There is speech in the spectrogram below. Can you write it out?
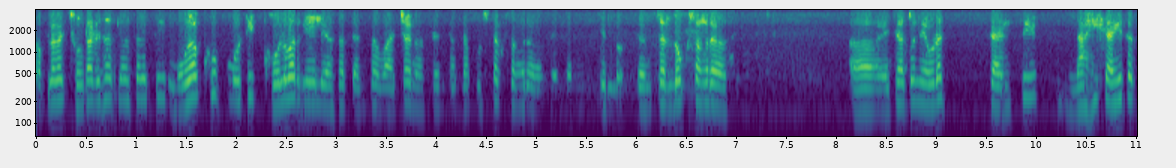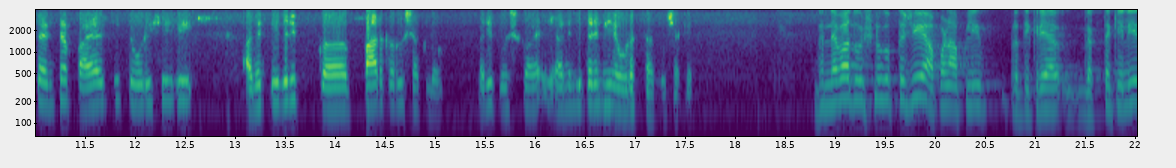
आपल्याला छोटा दिसत नसलं तरी ती मुळं खूप मोठी खोलवर गेलेली असतात त्यांचं वाचन असेल त्यांचा पुस्तक संग्रह असेल त्यांचे त्यांचा लोकसंग्रह असेल. याच्यातून एवढंच त्यांची नाही काही तर त्यांच्या पायाची थोडीशी जी आम्ही ती जरी पार करू शकलो तरी पुष्कळ मी तरी मी एवढंच सांगू शकेन. धन्यवाद विष्णुगुप्तजी. आपण आपली प्रतिक्रिया व्यक्त केली.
